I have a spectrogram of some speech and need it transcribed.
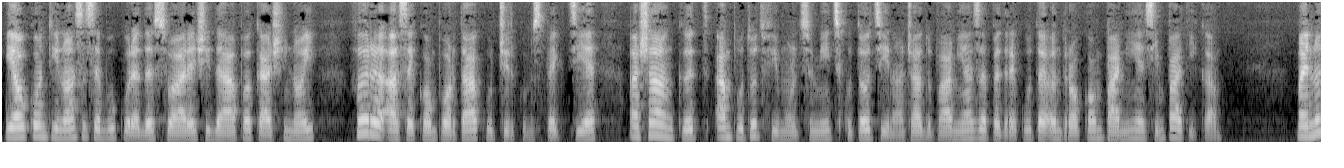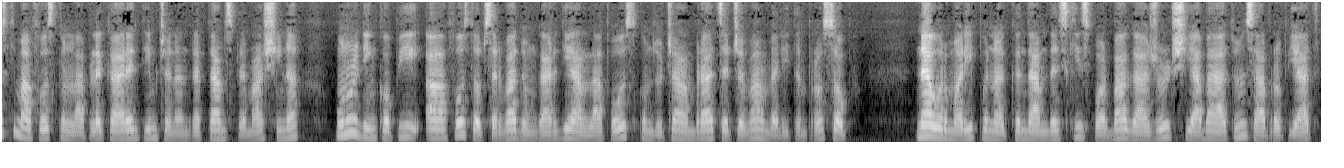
ei au continuat să se bucure de soare și de apă ca și noi, fără a se comporta cu circumspecție, așa încât am putut fi mulțumiți cu toții în acea după amiază petrecută într-o companie simpatică. Mai nostim a fost când la plecare, în timp ce ne îndreptam spre mașină, unul din copii a fost observat de un gardian la post cum ducea în brațe ceva învelit în prosop. Ne-a urmărit până când am deschis porbagajul și abia atunci s-a apropiat,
